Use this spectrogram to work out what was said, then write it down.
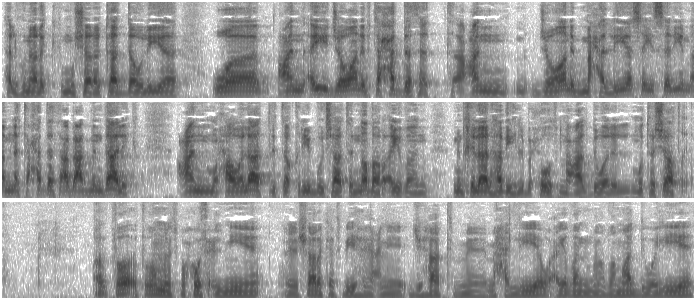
هل هنالك مشاركات دولية؟ وعن أي جوانب تحدثت؟ عن جوانب محلية سيد سليم أم نتحدث أبعد من ذلك عن محاولات لتقريب وجهات النظر أيضا من خلال هذه البحوث مع الدول المتشاطئة؟ تضمنت بحوث علمية شاركت بها يعني جهات محلية وأيضا منظمات دولية.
